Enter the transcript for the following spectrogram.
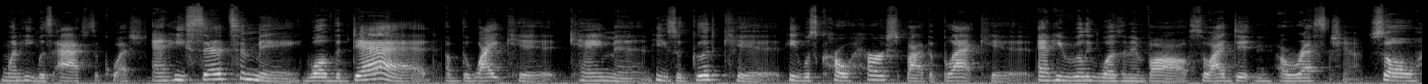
when he was asked the question. And he said to me, Well, the dad of the white kid came in. He's a good kid. He was coerced by the black kid, and he really wasn't involved. So I didn't arrest him. So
